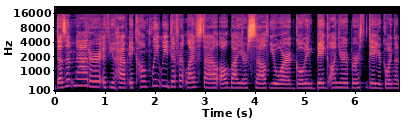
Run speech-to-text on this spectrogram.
Doesn't matter if you have a completely different lifestyle all by yourself, you are going big on your birthday you're going on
